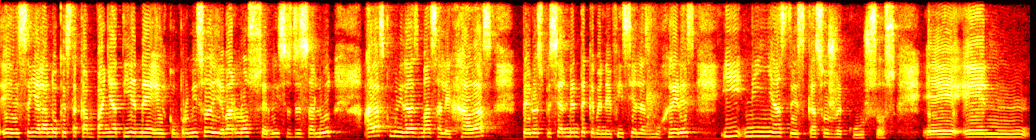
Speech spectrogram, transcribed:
eh, señalando que esta campaña tiene el compromiso de llevar los servicios de salud a las comunidades más alejadas, pero especialmente que beneficie a las mujeres y niñas de escasos recursos. Eh, en,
